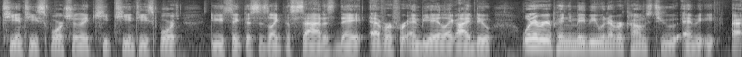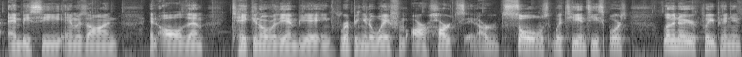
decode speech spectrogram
TNT Sports or they keep TNT Sports? Do you think this is like the saddest day ever for NBA like I do? Whatever your opinion may be whenever it comes to NBC, uh, Amazon, and all of them taking over the NBA and ripping it away from our hearts and our souls with TNT Sports, let me know your complete opinion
